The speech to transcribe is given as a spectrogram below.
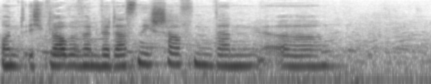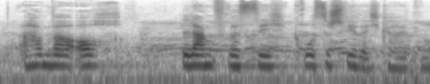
Und ich glaube, wenn wir das nicht schaffen, dann äh, haben wir auch langfristig große Schwierigkeiten.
